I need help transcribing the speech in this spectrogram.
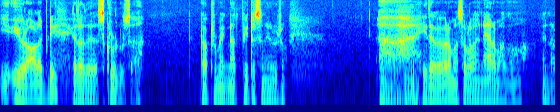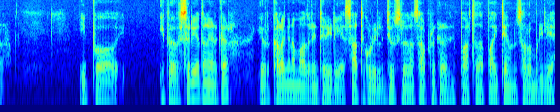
இ- இவர் ஆள் எப்படி? ஏதாவது ஸ்க்ரூ லூஸா டாக்டர் மேக்நாத் பீட்டர்சன் இவரும். இதை விவரமாக சொல்ல நேரமாகும். என்றார் இப்போது இப்போ சரியாக தானே இருக்கார்? இவர் கலங்கின மாதிரியும் தெரியலையே. சாத்துக்குடியில் ஜூஸ்லலாம் சாப்பிட்ருக்கிறது பார்த்ததா பைத்தியம்னு சொல்ல முடியலையே.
